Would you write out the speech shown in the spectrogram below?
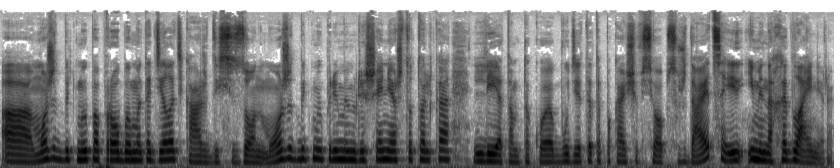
а, может быть, мы попробуем это делать каждый сезон. Может быть, мы примем решение, что только летом такое будет. Это пока еще все обсуждается. И именно хедлайнеры,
